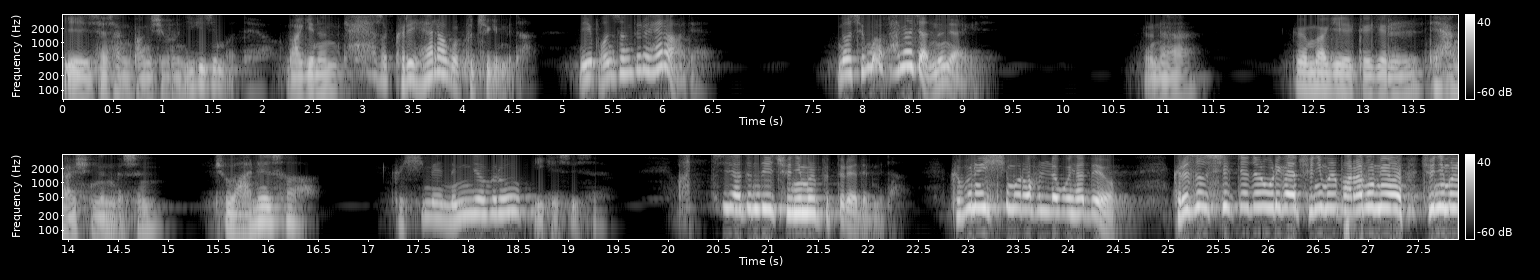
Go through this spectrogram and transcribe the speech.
이 세상 방식으로는 이기지 못해요. 마귀는 계속 그리 해라고 부축입니다. 네 본성대로 해라. 돼. 너 정말 화나지 않느냐. 그러나 그 마귀의 괴계를 대항할 수 있는 것은 주 안에서 그 힘의 능력으로 이길 수 있어요. 어찌하든지 주님을 붙들어야 됩니다. 그분의 힘으로 하려고 해야 돼요. 그래서 실제적으로 우리가 주님을 바라보며 주님을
